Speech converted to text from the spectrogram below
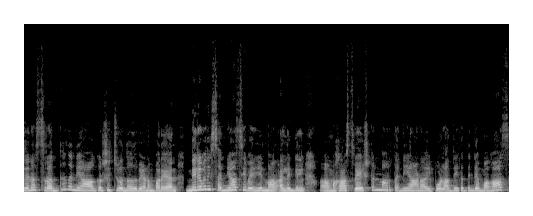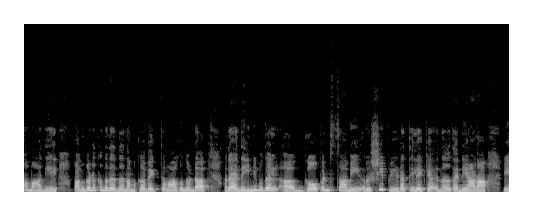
ജനശ്രദ്ധ തന്നെ ആകർഷിച്ചു എന്നത് വേണം പറയാൻ നിരവധി സന്യാസി വര്യന്മാർ അല്ലെങ്കിൽ മഹാശ്രേഷ്ഠന്മാർ തന്നെയാണ് ഇപ്പോൾ അദ്ദേഹത്തിന്റെ മഹാസമാധിയിൽ പങ്കെടുക്കുന്നതെന്ന് നമുക്ക് വ്യക്തമാകുന്നുണ്ട്. അതായത് ഇനി മുതൽ ഗോപൻ സ്വാമി ഋഷി പീഠത്തിലേക്ക് എന്നത് തന്നെയാണ് ഈ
